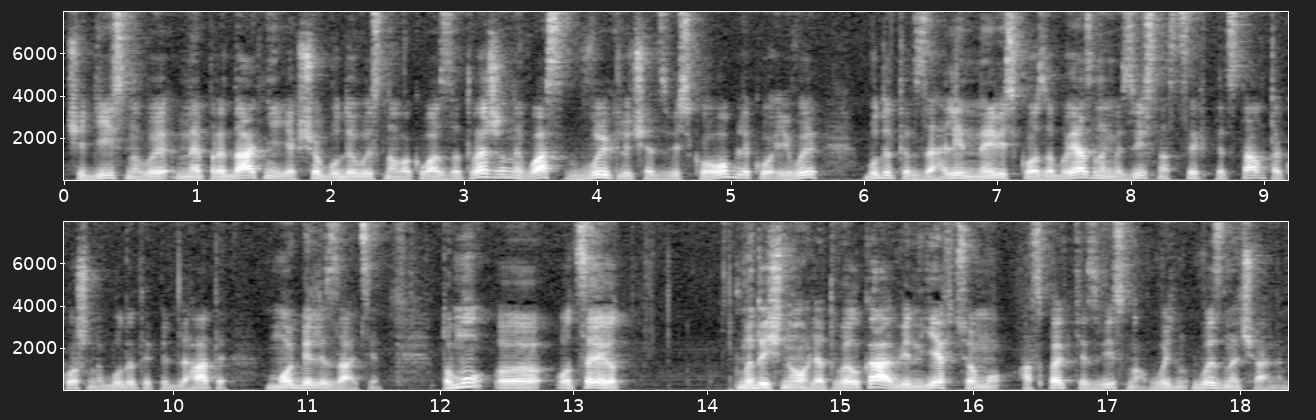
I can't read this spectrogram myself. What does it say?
чи дійсно ви непридатні. Якщо буде висновок вас затверджений, вас виключать з військового обліку і ви будете взагалі не військовозобов'язаними. Звісно, з цих підстав також не будете підлягати мобілізації. Тому е, оцей от медичний огляд ВЛК він є в цьому аспекті, звісно, визначальним.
